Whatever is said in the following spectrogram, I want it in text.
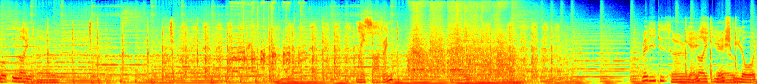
What is right now? My sovereign. Ready to serve. Yes, right yes, me lord.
